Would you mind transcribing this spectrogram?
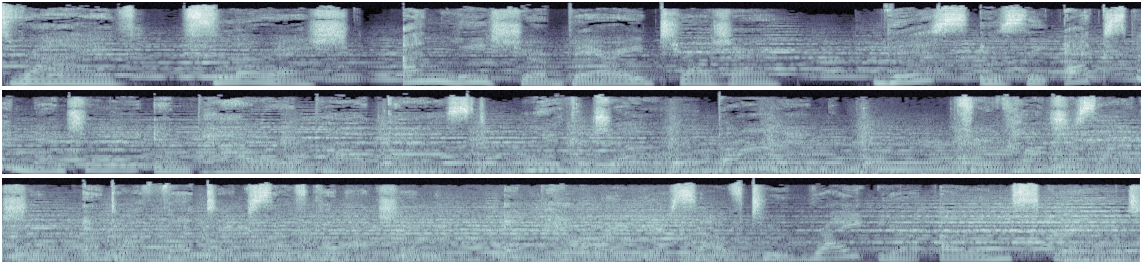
thrive, flourish, unleash your buried treasure. This is the Exponentially Empowered Podcast with Joel Bine. Through conscious action and authentic self connection, empower yourself to write your own script.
